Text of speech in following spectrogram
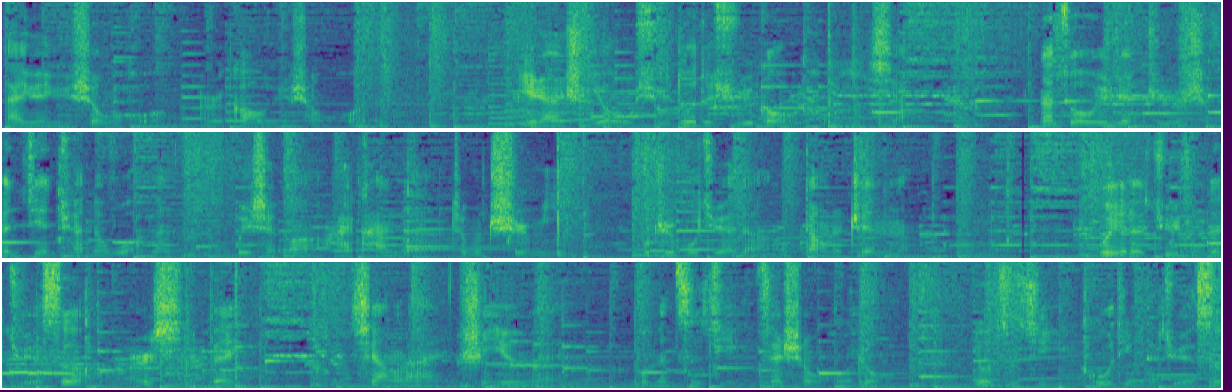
来源于生活而高于生活的，必然是有许多的虚构和意象。那作为认知十分健全的我们，为什么还看得这么痴迷，不知不觉地当了真呢？为了剧中的角色而喜悲，想来是因为我们自己在生活中有自己固定的角色，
